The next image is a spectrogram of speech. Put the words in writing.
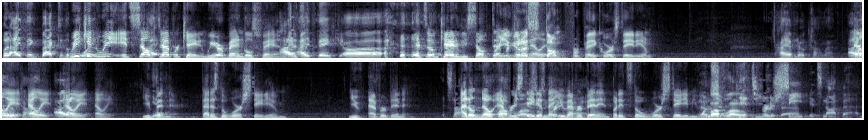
But I think back to the We point. can. We, it's self-deprecating. we are Bengals fans. I, I think. Uh, it's okay to be self-deprecating. Are you going to stump for Paycor Stadium? I have no comment. I have no Elliot, comment. Elliot, I- Elliot, Elliot. You've been there. That is the worst stadium you've ever been in. It's not I don't good. know every stadium that you've ever been in, but it's the worst stadium you've Once ever Buffalo- been you get to your pretty bad. seat, it's not bad.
